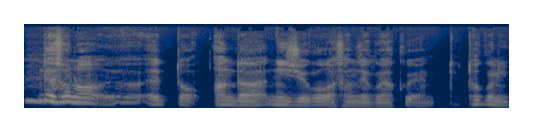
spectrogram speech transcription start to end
うん。でそのえっとアンダー25が3,500円って特に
